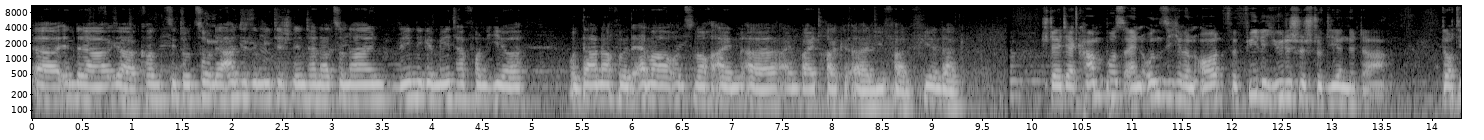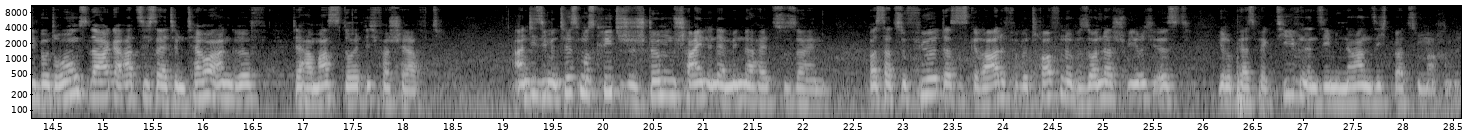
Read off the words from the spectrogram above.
äh, in der Konstitution der antisemitischen Internationalen, wenige Meter von hier. Und danach wird Emma uns noch ein, äh, einen Beitrag äh, liefern. Vielen Dank. Stellt der Campus einen unsicheren Ort für viele jüdische Studierende dar. Doch die Bedrohungslage hat sich seit dem Terrorangriff der Hamas deutlich verschärft. Antisemitismuskritische Stimmen scheinen in der Minderheit zu sein, was dazu führt, dass es gerade für Betroffene besonders schwierig ist, ihre Perspektiven in Seminaren sichtbar zu machen.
